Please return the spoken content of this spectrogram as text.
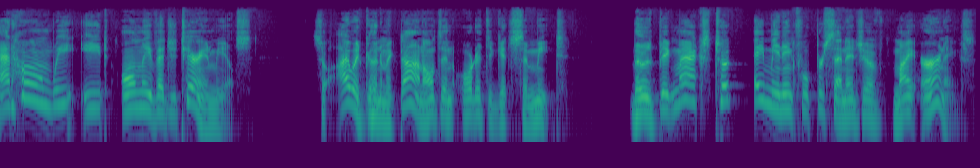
at home we eat only vegetarian meals. So I would go to McDonald's in order to get some meat. Those Big Macs took a meaningful percentage of my earnings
